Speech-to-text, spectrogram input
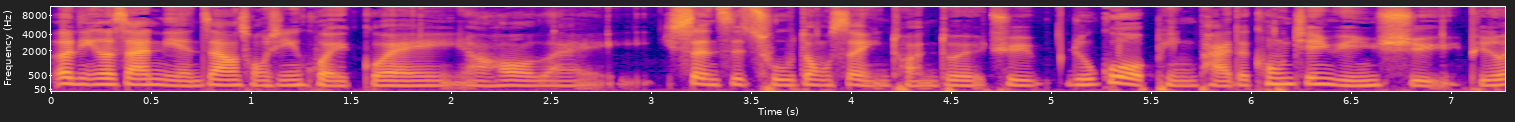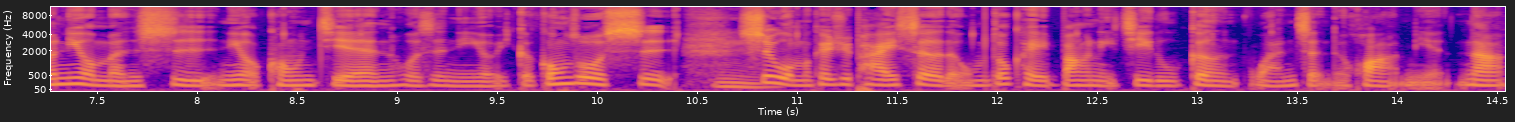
二零二三年这样重新回归，然后来甚至出动摄影团队去，如果品牌的空间允许，比如说你有门市，你有空间，或是你有一个工作室，嗯、是我们可以去拍摄的，我们都可以帮你记录更完整的画面。那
